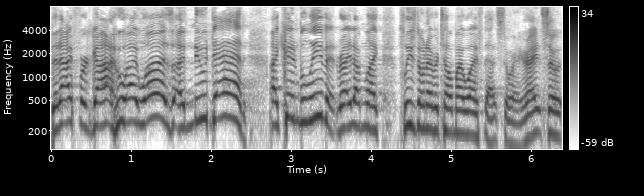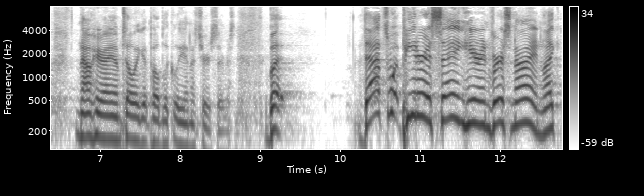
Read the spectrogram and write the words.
that I forgot who I was a new dad. I couldn't believe it, right? I'm like, please don't ever tell my wife that story, right? So now here I am telling it publicly in a church service. But that's what Peter is saying here in verse 9. Like,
